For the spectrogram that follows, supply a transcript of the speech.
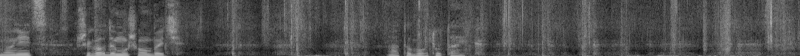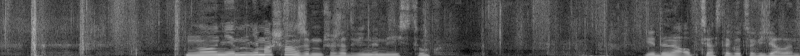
No nic, przygody muszą być. A to było tutaj. No nie, nie ma szans, żebym przeszedł w innym miejscu. Jedyna opcja z tego co widziałem.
